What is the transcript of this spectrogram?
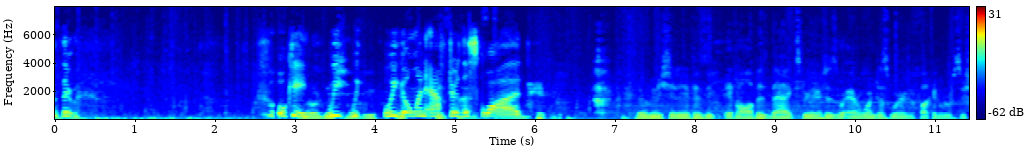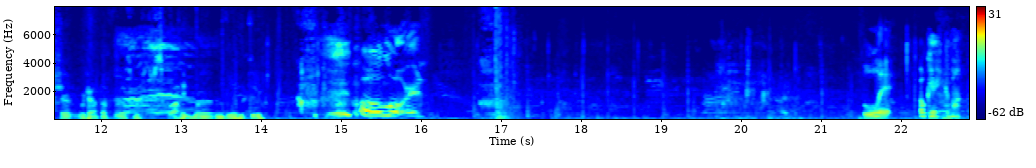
there. Okay, No, we we we going after the squad. It would be shitty if, his, if all of his bad experiences were everyone just wearing a fucking rooster shirt. We're not the first rooster squad he runs into. Oh lord. Lit. Okay, come on.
